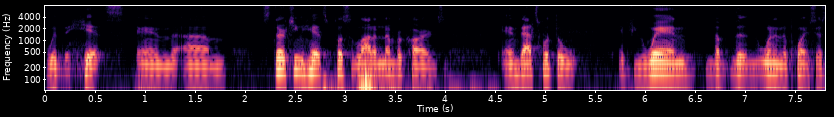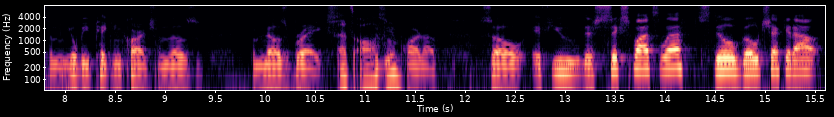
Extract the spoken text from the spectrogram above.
with the hits, and um, it's 13 hits plus a lot of number cards, and that's what the if you win the the winning the point system, you'll be picking cards from those from those breaks. That's awesome to be a part of. So if you there's six spots left, still go check it out.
